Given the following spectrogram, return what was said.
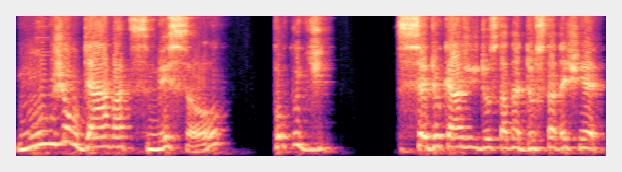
můžou dávat smysl, pokud se dokážeš dostat na dostatečně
